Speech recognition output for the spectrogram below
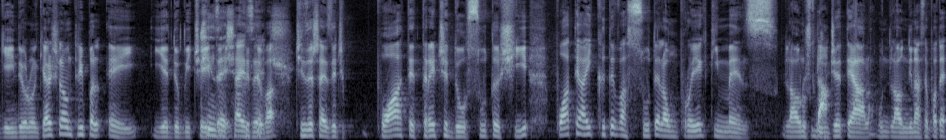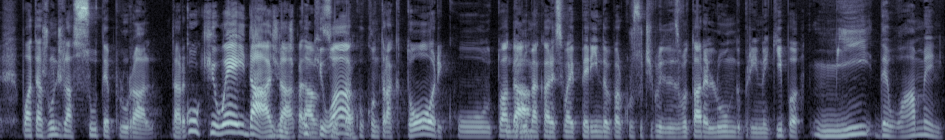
game development, chiar și la un AAA, e de obicei 50-60. de câteva, 50-60, poate trece de 100 și poate ai câteva sute la un proiect imens, la nu știu, Da. un GTA, la un, la un din astea, poate, poate ajungi la sute plural. Dar cu QA, da, ajungi da, pe cu la QA, 100. cu contractori, cu toată Da. lumea care se mai perindă pe parcursul ciclului de dezvoltare lung prin echipă. Mii de oameni,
